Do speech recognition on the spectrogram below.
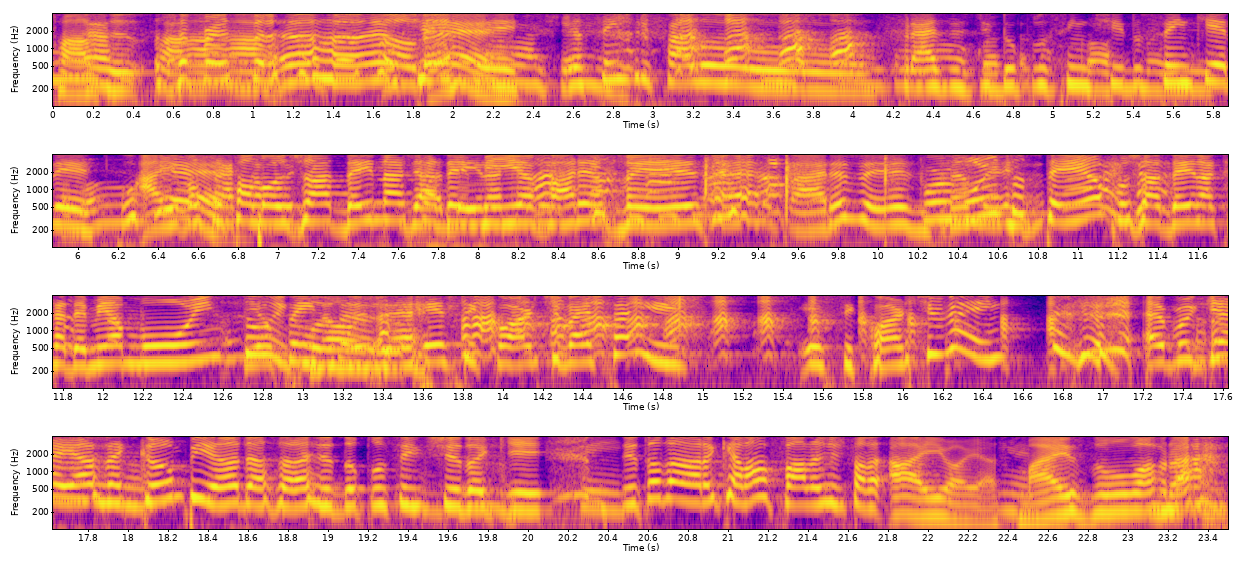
fases. As Você Aham, eu, quê? eu sempre falo frases de duplo sentido sem querer. O Aí você falou, já dei na Já dei na academia várias vezes. É, várias vezes. Por também. muito tempo, já dei na academia muito, E eu pensando, esse corte vai sair. Esse corte vem. É porque a Yas é campeã das frases de duplo sentido aqui. Sim. E toda hora que ela fala, a gente fala, aí, ó, Yas, mais uma frase.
